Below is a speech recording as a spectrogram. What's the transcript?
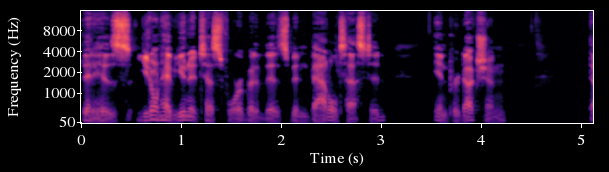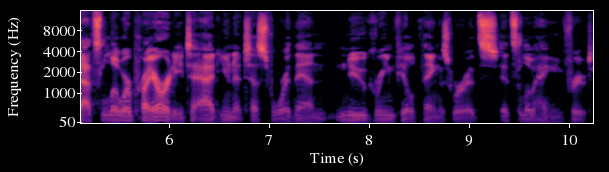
that has you don't have unit tests for but that's been battle tested in production that's lower priority to add unit tests for than new greenfield things where it's it's low hanging fruit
